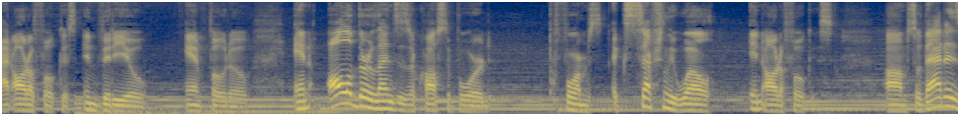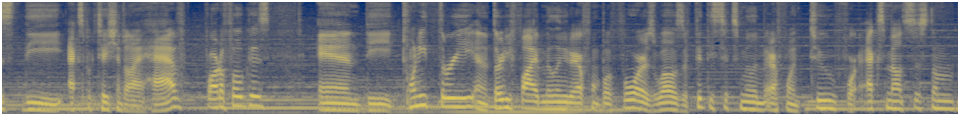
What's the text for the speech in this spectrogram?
at autofocus in video and photo. And all of their lenses across the board performs exceptionally well in autofocus. Um, so that is the expectation that I have for autofocus. And the 23 and 35 millimeter f1.4, as well as the 56 millimeter f1.2 for X mount system,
